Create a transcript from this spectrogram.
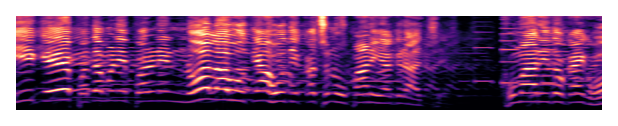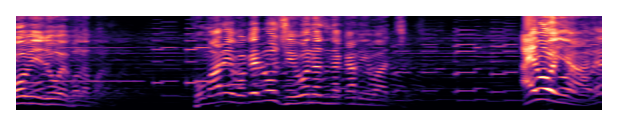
ઈ કે પદમણી પરણી ન લાવું ત્યાં સુધી કચ્છનું પાણી અગ્રાજ છે. ખુમારી તો કંઈક હોવી જોઈએ ભલામાં ખુમારી વગરનું જીવન જ નકામી વાત છે. આવ્યો અહીંયા અને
